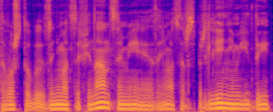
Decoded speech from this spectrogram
того, чтобы заниматься финансами, заниматься распределением еды.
